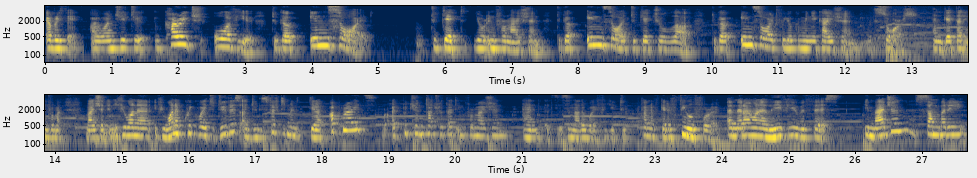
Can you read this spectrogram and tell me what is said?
everything. I want you to encourage all of you to go inside to get your information, to go inside to get your love, to go inside for your communication with source and get that information. And if you wanna, if you want a quick way to do this, I do these 15 minute you know, upgrades where I put you in touch with that information, and it's, it's another way for you to kind of get a feel for it. And then I want to leave you with this. Imagine somebody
